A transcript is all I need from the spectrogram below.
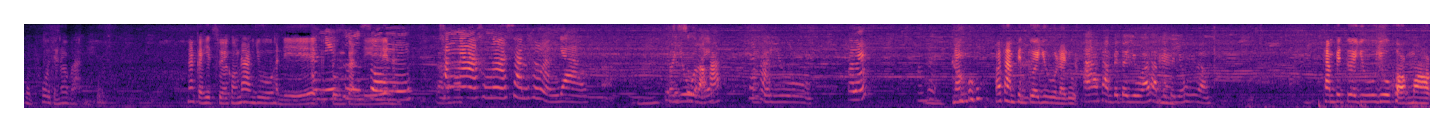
ปวดพูดแต่นอกบาทนี่ นั่นกับเห็ดสวยของนางอยู่หันเดีอันนี้ตรงคืกัอนเดีทรงนะข้างหน้าข้างหน้าสั้นข้างหลังยาวอือฮึมันตัวจะยูสวยเหรอคะใช่เป็นตัค่ะวยูเอาไหมเอาเถอะน้องเขาทำเป็นตัวยูอะไรลูกอ่าทำเป็นตัวยูอะทำเป็นตัวยูให้พี่ลองทำเป็นตัวยูยูของหมอก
